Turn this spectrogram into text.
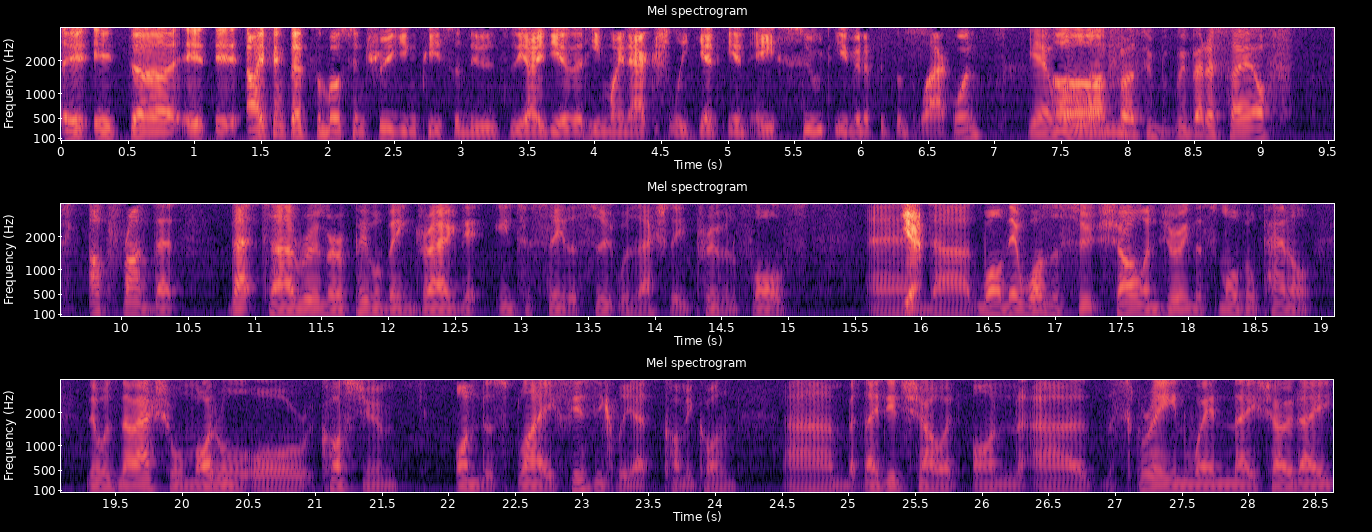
it it, uh, it it I think that's the most intriguing piece of news: the idea that he might actually get in a suit, even if it's a black one. Yeah, well, uh, Um, first we, better say off up front that that uh, rumor of people being dragged in to see the suit was actually proven false. And Yes. uh, while there was a suit shown during the Smallville panel, there was no actual model or costume on display physically at Comic Con, um, but they did show it on uh, the screen when they showed a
